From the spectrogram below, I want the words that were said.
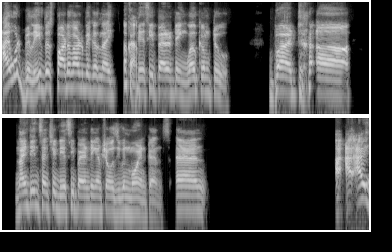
I would believe this part of it because like okay. Desi parenting, welcome to. But uh 19th century Desi parenting, I'm sure was even more intense. And I, I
